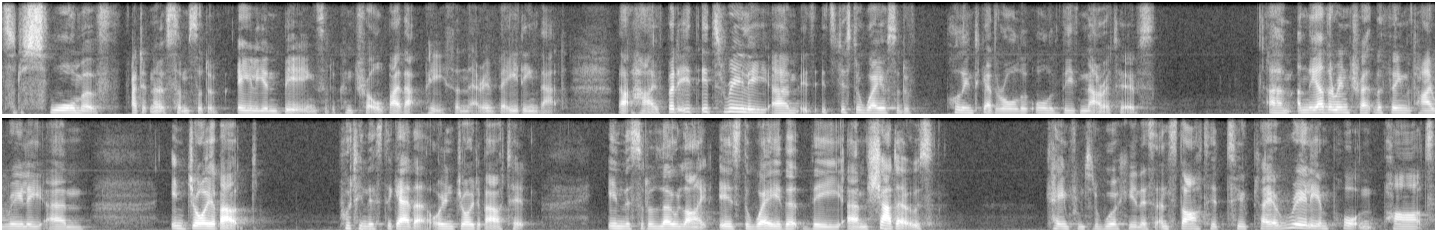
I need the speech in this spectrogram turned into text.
sort of swarm of, I don't know, some sort of alien being sort of controlled by that piece and they're invading that, that hive. But it, it's really, um, it, it's just a way of sort of pulling together all of, all of these narratives. Um, and the other interest, the thing that I really um, enjoy about putting this together or enjoyed about it in this sort of low light is the way that the um, shadows came from sort of working in this and started to play a really important part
